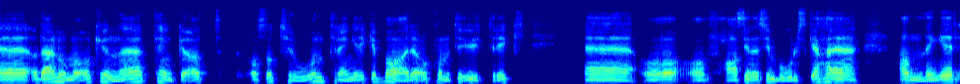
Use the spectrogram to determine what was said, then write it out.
Eh, og Det er noe med å kunne tenke at også troen trenger ikke bare å komme til uttrykk eh, og, og, ha sine symbolske eh, handlinger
